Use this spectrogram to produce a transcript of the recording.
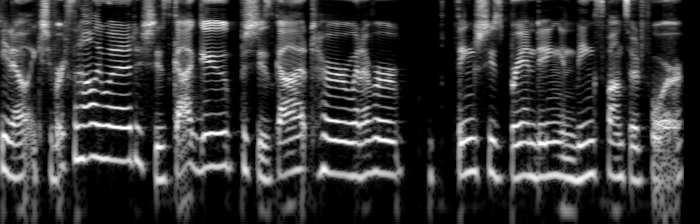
you know, like she works in Hollywood. She's got Goop. She's got her whatever things she's branding and being sponsored for.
